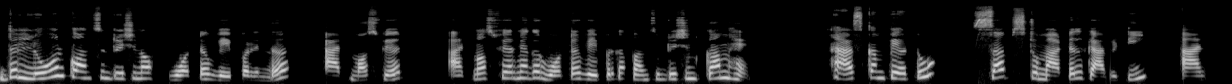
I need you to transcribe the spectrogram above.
the lower concentration of water vapour in the atmosphere atmosphere में अगर वाटर वेपर का कॉन्सेंट्रेशन कम है as compared to substomatal cavity and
